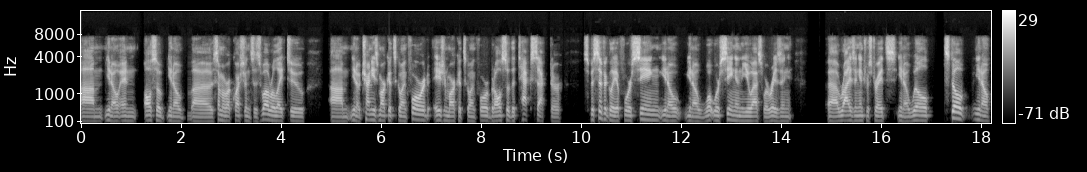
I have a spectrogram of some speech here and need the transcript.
Um, you know, and also, you know, uh, some of our questions as well relate to, um, you know, Chinese markets going forward, Asian markets going forward, but also the tech sector specifically. If we're seeing, you know, you know what we're seeing in the U.S., we're raising, uh, rising interest rates. You know, will still, you know,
